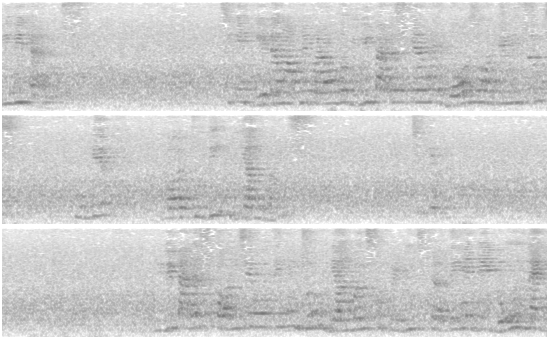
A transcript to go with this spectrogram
वीवी पैलेस ठीक है, ये टर्म आपने पढ़ा होगा वीवी पैलेस क्या है? Those organisms who give birth to the young ones ठीक है? वीवी पैलेस कौन से होते हैं जो यंग वंस को प्रोड्यूस करते हैं? दे डोंट लैक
